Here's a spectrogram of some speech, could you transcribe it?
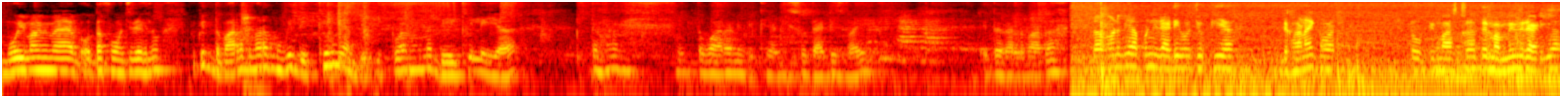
ਮੂਵੀ ਮਾ ਵੀ ਮੈਂ ਉਹਦਾ ਫੋਨ 'ਚ ਦੇਖ ਲੂੰ ਕਿਉਂਕਿ ਦੁਬਾਰਾ ਦੁਬਾਰਾ ਮੂਵੀ ਦੇਖੀ ਨਹੀਂ ਜਾਂਦੀ। ਇੱਕ ਵਾਰ ਹੁਣ ਮੈਂ ਦੇਖ ਹੀ ਲਈ ਆ, ਤੇ ਹੁਣ ਦੁਬਾਰਾ ਨਹੀਂ ਦੇਖੀ ਜਾਂਦੀ ਸੋ ਦੈਟ ਇਜ਼ ਵਾਈ ਇਦਾਂ ਗੱਲਬਾਤ ਆ। ਤਾਂ ਹੁਣ ਵੀ ਆਪਣੀ ਰੈਡੀ ਹੋ ਚੁੱਕੀ ਆ। ਦਿਖਾਣਾ ਇੱਕ ਵਾਰ। ਟੋਪੀ ਮਾਸਟਰ ਤੇ ਮੰਮੀ ਵੀ ਰੈਡੀ ਆ।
